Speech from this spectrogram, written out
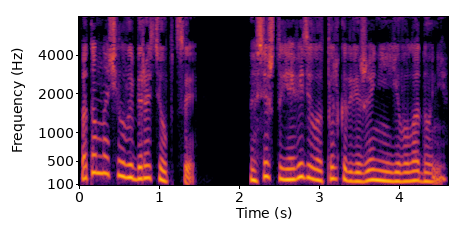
Потом начал выбирать опции. Но все, что я видела, только движение его ладони.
